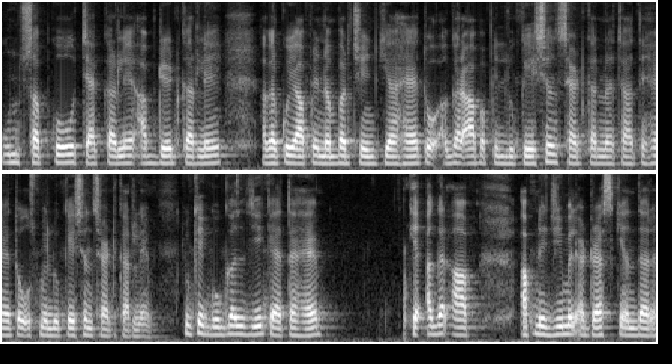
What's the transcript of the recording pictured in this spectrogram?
उन सबको चेक कर लें अपडेट कर लें। अगर कोई आपने नंबर चेंज किया है तो अगर आप अपनी लोकेशन सेट करना चाहते हैं तो उसमें लोकेशन सेट कर लें। क्योंकि गूगल ये कहता है कि अगर आप अपने जीमेल एड्रेस के अंदर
